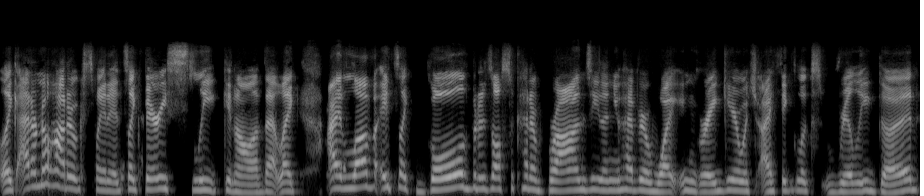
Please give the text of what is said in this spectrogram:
Like I don't know how to explain it. It's like very sleek and all of that. Like I love it's like gold, but it's also kind of bronzy. Then you have your white and gray gear, which I think looks really good.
